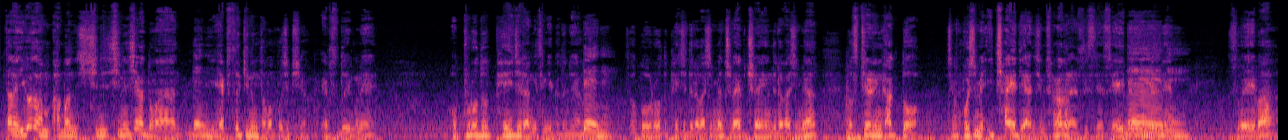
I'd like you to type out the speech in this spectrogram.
일단은 이것도 한- 한번 쉬는, 쉬는 시간 동안 네네. 이 앱스 기능도 한번 보십시오. 앱스도 이번에 오프로드 페이지라는 게 생겼거든요. 네네. 그래서 오프로드 페이지 들어가시면 드라이브 트레인 들어가시면 뭐 스티어링 각도 지금 보시면 이 차에 대한 지금 상황을 알 수 있어요. 스웨이바 네네. 스웨이바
